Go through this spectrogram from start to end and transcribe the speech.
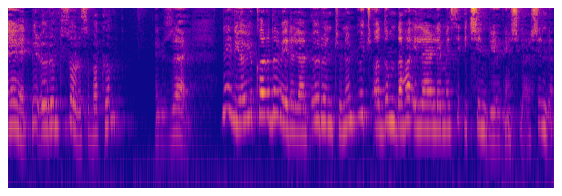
Evet bir örüntü sorusu bakın. Ne güzel. Ne diyor? Yukarıda verilen örüntünün 3 adım daha ilerlemesi için diyor gençler. Şimdi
